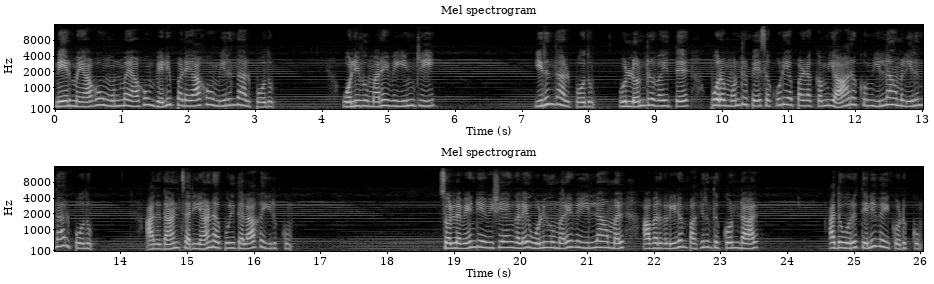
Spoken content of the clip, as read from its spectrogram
நேர்மையாகவும் உண்மையாகவும் வெளிப்படையாகவும் இருந்தால் போதும். ஒளிவு மறைவு இன்றி இருந்தால் போதும். உள்ளொன்று வைத்து புறம் ஒன்று பேசக்கூடிய பழக்கம் யாருக்கும் இல்லாமல் இருந்தால் போதும். அதுதான் சரியான புரிதலாக இருக்கும். சொல்ல வேண்டிய விஷயங்களை ஒளிவு மறைவு இல்லாமல் அவர்களிடம் பகிர்ந்து கொண்டால் அது ஒரு தெளிவை கொடுக்கும்.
